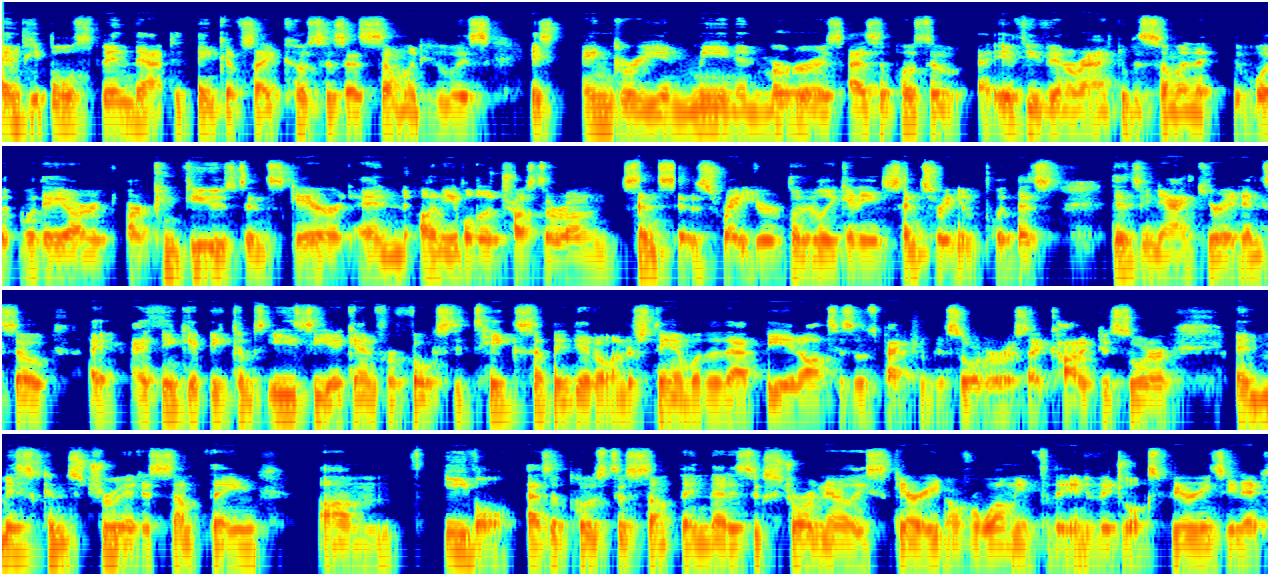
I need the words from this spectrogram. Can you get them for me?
and people will spin that to think of psychosis as someone who is is angry and mean and murderous as opposed to if you've interacted with someone what, what they are are confused and scared and unable to trust their own senses right? You're literally getting sensory input that's that's inaccurate. And so I, I think it becomes easy again for folks to take something they don't understand whether that be an autism spectrum disorder or a psychotic disorder and misconstrue it as something um, evil as opposed to something that is extraordinarily scary and overwhelming for the individual experiencing it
